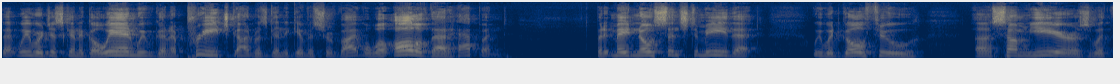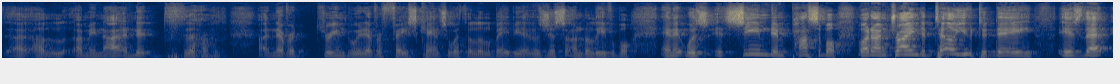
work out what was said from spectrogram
That we were just going to go in, we were going to preach, God was going to give us revival. Well, all of that happened. But it made no sense to me that we would go through uh, some years with, uh, I mean, I, did, I never dreamed we'd ever face cancer with a little baby. It was just unbelievable. And it was, it seemed impossible. What I'm trying to tell you today is that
